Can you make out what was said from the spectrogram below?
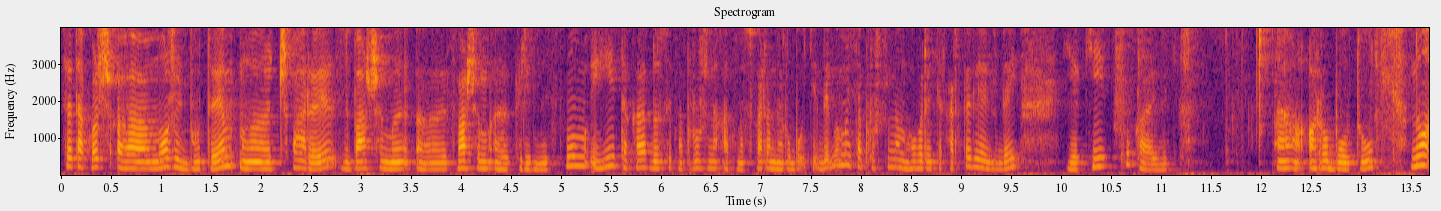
Це також е, можуть бути е, чвари з вашими е, з вашим керівництвом і така досить напружена атмосфера на роботі. Дивимося, про що нам говориться карта для людей, які шукають. Роботу. Ну,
